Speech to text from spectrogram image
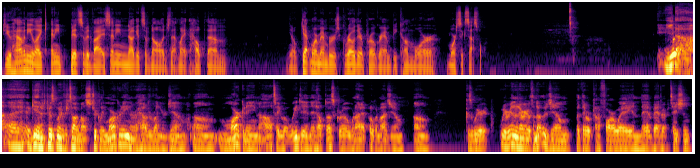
Do you have any like any bits of advice, any nuggets of knowledge that might help them you know, get more members, grow their program, become more more successful? Yeah, uh, again, it depends on if you're talking about strictly marketing or how to run your gym. Um, marketing, I'll tell you what we did, and it helped us grow when I opened my gym. because um, we were we were in an area with another gym, but they were kind of far away and they had a bad reputation.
